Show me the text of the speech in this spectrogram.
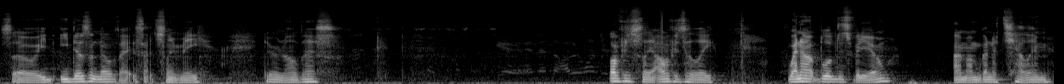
So he, he doesn't know that it's actually me doing all this. Obviously, obviously, when I upload this video, um, I'm gonna tell him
